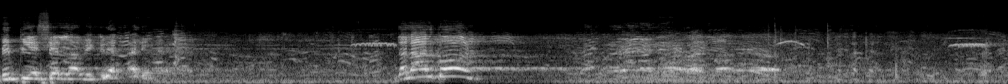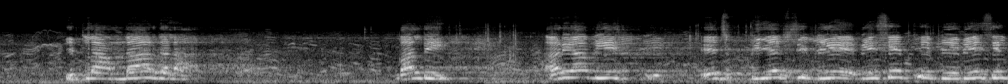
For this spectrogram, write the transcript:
बीपीएसएल ला विकण्यात आली. दलाल कोण? इथला आमदार दलाल. मालदी आणि हा B H P F C B A B S F C B S L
